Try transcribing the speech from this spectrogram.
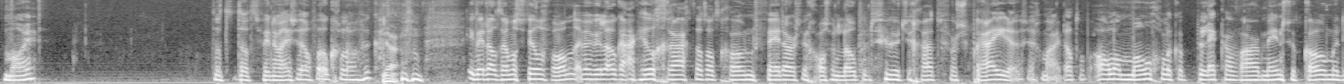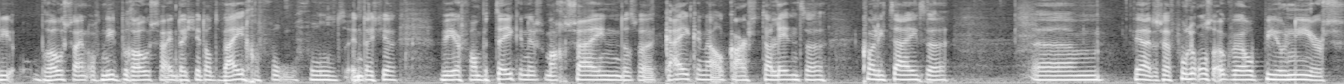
Mooi. Dat, dat vinden wij zelf ook, geloof ik. Ja. ik ben er altijd helemaal stil van. En we willen ook eigenlijk heel graag dat dat gewoon verder zich als een lopend vuurtje gaat verspreiden. Zeg maar. Dat op alle mogelijke plekken waar mensen komen die broos zijn of niet broos zijn, dat je dat wijgevoel voelt. En dat je weer van betekenis mag zijn. Dat we kijken naar elkaars talenten, kwaliteiten. Ehm, ja, dus wij voelen ons ook wel pioniers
